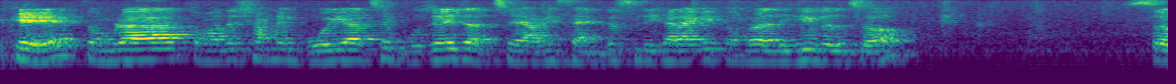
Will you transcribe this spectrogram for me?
ওকে, তোমরা তোমাদের সামনে বই আছে যাচ্ছে, আমি সেন্টেন্স লেখার আগে তোমরা লিখে ফেলছো। সো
